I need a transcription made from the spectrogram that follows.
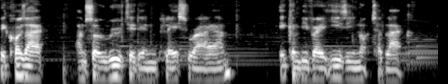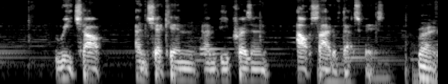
because i am so rooted in place where i am it can be very easy not to like reach out and check in and be present outside of that space Right.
